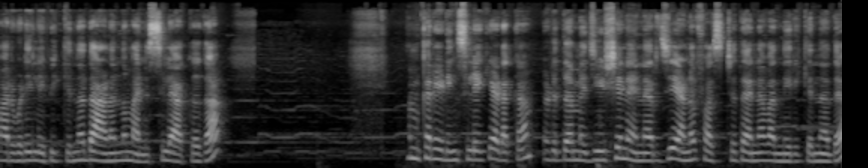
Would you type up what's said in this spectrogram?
മറുപടി ലഭിക്കുന്നതാണെന്ന് മനസ്സിലാക്കുക. നമുക്ക് റീഡിങ്സിലേക്ക് അടക്കാം. ഇവിടുത്തെ മജീഷ്യൻ എനർജിയാണ് ഫസ്റ്റ് തന്നെ വന്നിരിക്കുന്നത്.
